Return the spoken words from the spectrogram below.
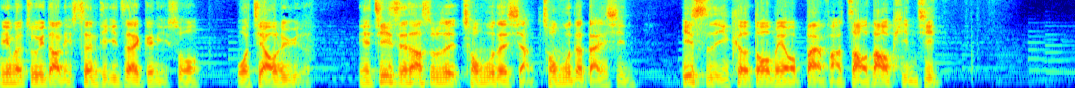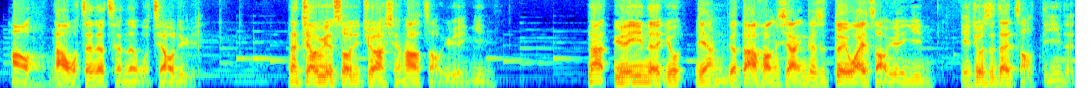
你有没有注意到，你身体一直在跟你说“我焦虑了”？你精神上是不是重复的想、重复的担心，一时一刻都没有办法找到平静？好，那我真的承认我焦虑了。那焦虑的时候，你就要想要找原因。那原因呢，有两个大方向，一个是对外找原因，也就是在找敌人。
